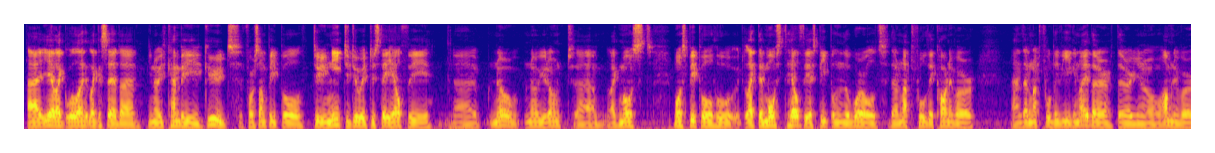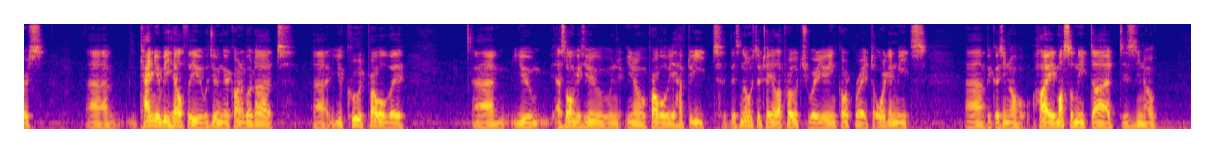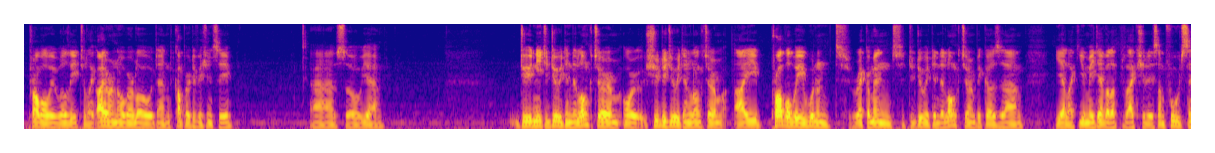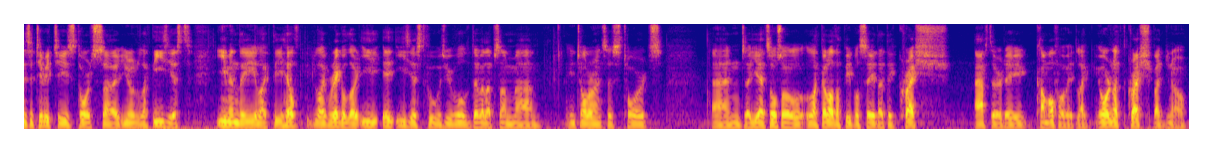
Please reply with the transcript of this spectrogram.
Uh, yeah, like well, like I said, uh, you know, it can be good for some people. Do you need to do it to stay healthy? Uh, no, no, you don't. Um, like most most people who, like the most healthiest people in the world, they're not fully carnivore, and they're not fully vegan either. They're you know omnivores. Uh, can you be healthy with doing a carnivore diet? Uh, you could probably um, you as long as you you know probably have to eat this nose to tail approach where you incorporate organ meats uh, because you know high muscle meat diet is you know probably will lead to like iron overload and copper deficiency. Uh, so yeah. Do you need to do it in the long term or should you do it in the long term? I probably wouldn't recommend to do it in the long term because um, yeah, like you may develop actually some food sensitivities towards uh, you know like the easiest, even the like the health like regular e easiest foods you will develop some um, intolerances towards, and uh, yeah, it's also like a lot of people say that they crash after they come off of it, like or not crash, but you know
